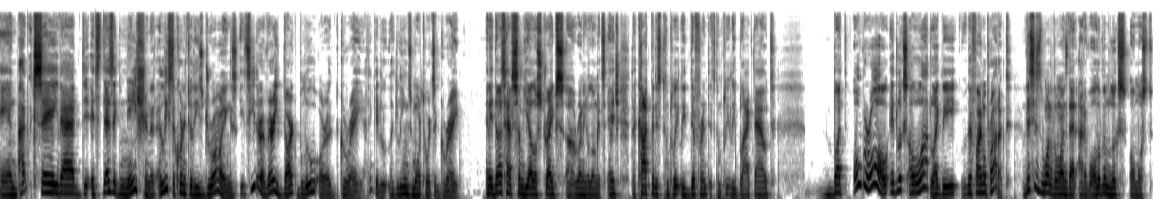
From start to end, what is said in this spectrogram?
and I would say that its designation, at least according to these drawings, it's either a very dark blue or a gray. I think it, leans more towards a gray. And it does have some yellow stripes uh, running along its edge. The cockpit is completely different, it's completely blacked out. But overall, it looks a lot like the, the final product. This is one of the ones that, out of all of them, looks almost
